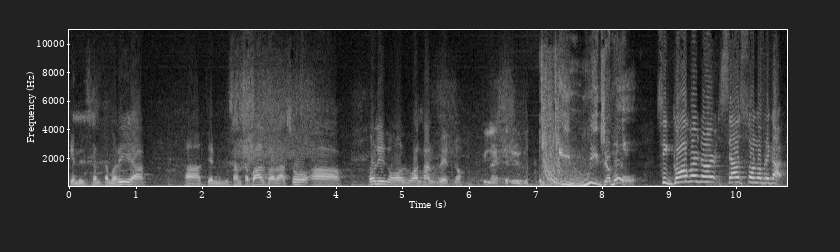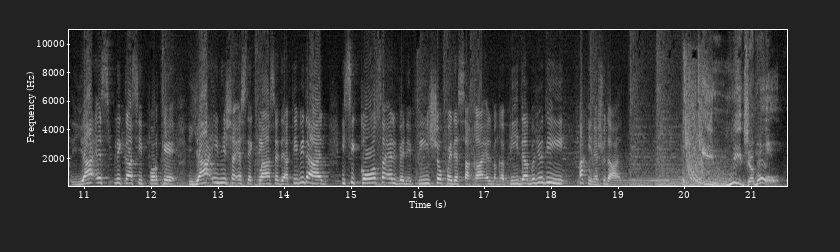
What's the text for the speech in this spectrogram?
tiene Santa María, uh, tiene de Santa Barbara. So, uh, all in all, 100, no? Imidya mo! Si Governor Celso Lobregat ya explica si por qué ya inicia este clase de actividad y si cosa el beneficio puede sacar el mga PWD aquí en la ciudad. Imidya mo!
